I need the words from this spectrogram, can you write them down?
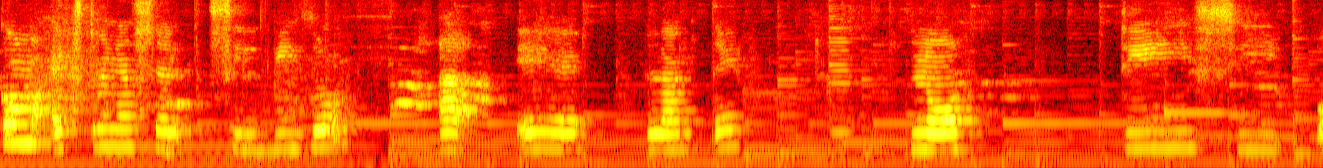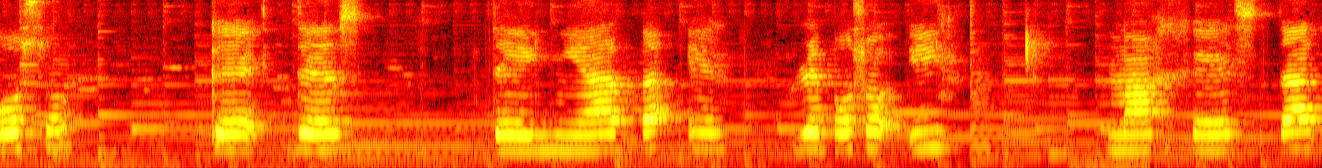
como extrañas el silbido adelante noticioso que desdeñaba el reposo y majestad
